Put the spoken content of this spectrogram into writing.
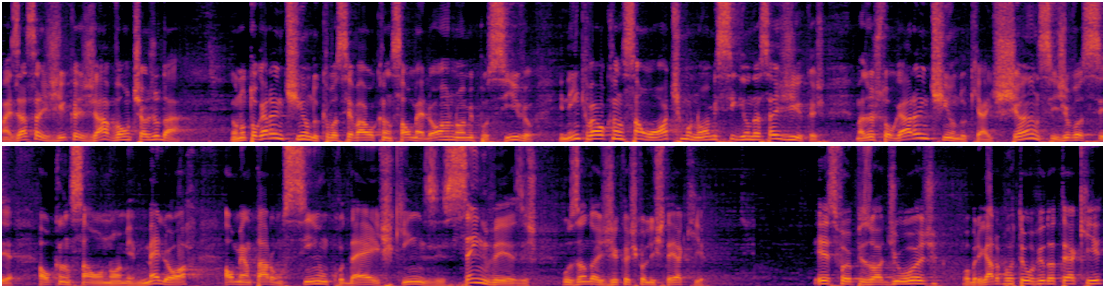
mas essas dicas já vão te ajudar. Eu não estou garantindo que você vai alcançar o melhor nome possível e nem que vai alcançar um ótimo nome seguindo essas dicas, mas eu estou garantindo que as chances de você alcançar um nome melhor aumentaram 5, 10, 15, 100 vezes usando as dicas que eu listei aqui. Esse foi o episódio de hoje. Obrigado por ter ouvido até aqui.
